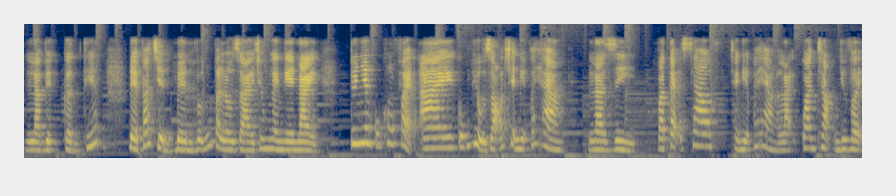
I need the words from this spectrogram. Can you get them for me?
là việc cần thiết để phát triển bền vững và lâu dài trong ngành nghề này Tuy nhiên cũng không phải ai cũng hiểu rõ trải nghiệm khách hàng là gì và tại sao trải nghiệm khách hàng lại quan trọng như vậy.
